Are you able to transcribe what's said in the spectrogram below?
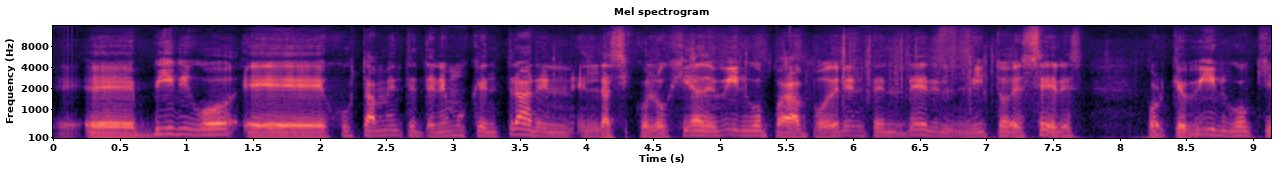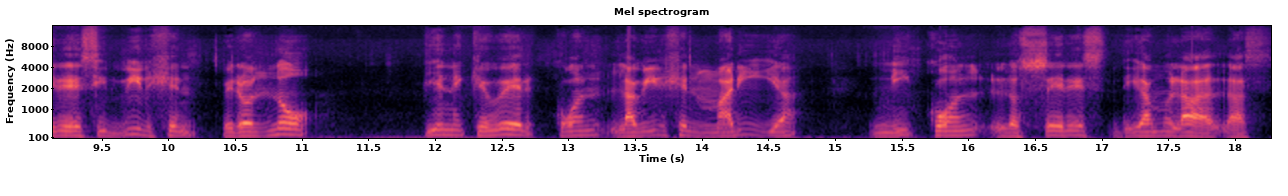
Eh, Virgo, eh, justamente tenemos que entrar en, la psicología de Virgo para poder entender el mito de seres, porque Virgo quiere decir virgen, pero no tiene que ver con la Virgen María ni con los seres, digamos, las,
